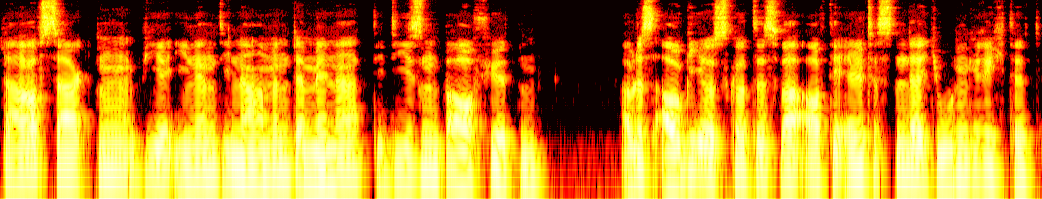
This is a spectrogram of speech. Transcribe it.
Darauf sagten wir ihnen die Namen der Männer, die diesen Bau führten. Aber das Auge ihres Gottes war auf die Ältesten der Juden gerichtet,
